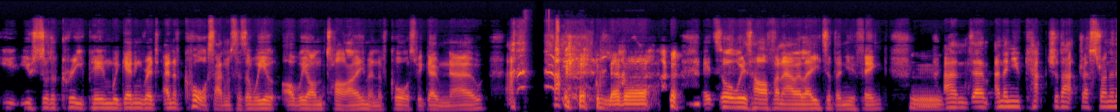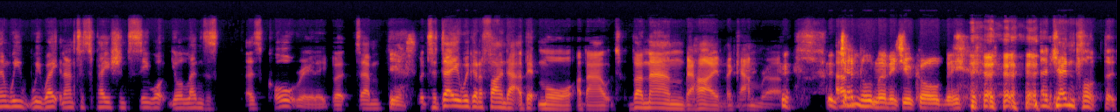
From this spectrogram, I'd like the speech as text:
you, you, sort of creep in. We're getting ready, and of course, Adam says, "Are we are we on time?" And of course, we go, "No, never." it's always half an hour later than you think, mm. and um, and then you capture that dress run, and then we we wait in anticipation to see what your lens has, has caught, really. But um, yes, but today we're going to find out a bit more about the man behind the camera, the um, gentleman, as you called me, the gentle, the,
